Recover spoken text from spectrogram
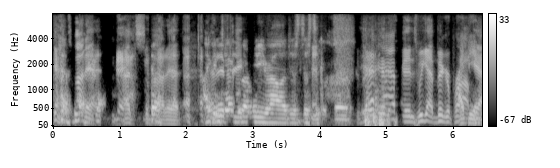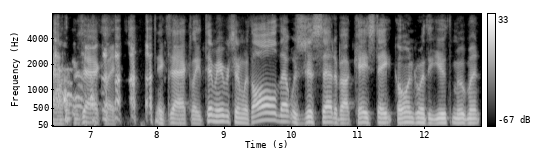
That's about it. That's about it. I can And check with our meteorologist just to confirm. If that happens, we got bigger problems. Yeah, exactly. exactly. Tim Everson, with all that was just said about K State going with the youth movement,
